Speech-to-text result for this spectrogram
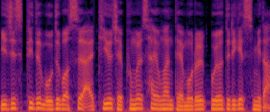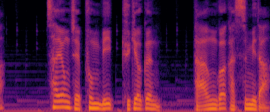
이지스피드 모드버스 RTU 제품을 사용한 데모를 보여드리겠습니다. 사용 제품 및 규격은 다음과 같습니다.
